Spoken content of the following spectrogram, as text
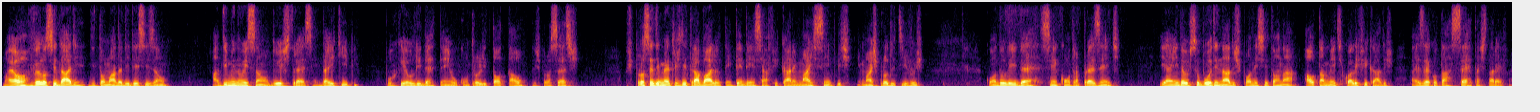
maior velocidade de tomada de decisão, a diminuição do estresse da equipe, porque o líder tem o controle total dos processos. Os procedimentos de trabalho têm tendência a ficarem mais simples e mais produtivos quando o líder se encontra presente, e ainda os subordinados podem se tornar altamente qualificados a executar certas tarefas.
